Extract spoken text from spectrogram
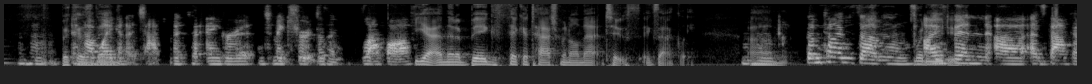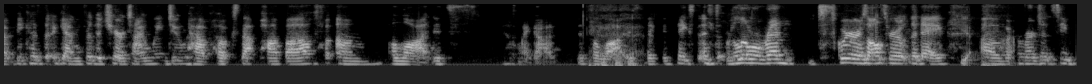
Mm-hmm. Because and have then, like an attachment to anchor it and to make sure it doesn't flap off. Yeah, and then a big thick attachment on that tooth. Exactly. Mm-hmm. Um, Sometimes um, I've been uh, as backup because again for the chair time we do have hooks that pop off um, a lot. It's oh my god, it's a lot. It's like it takes it's little red squares all throughout the day yeah. of emergency.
